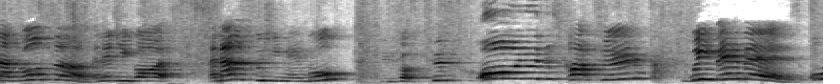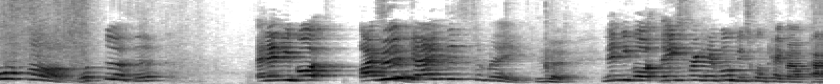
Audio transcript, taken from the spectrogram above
That's awesome. And then you got another squishy handball. You've got two. Oh, I know this cartoon. We Bare Bears. Awesome. What the heck? And then you got Ice Who Bear. gave this to me? Yeah. And then you got these three handballs. This one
